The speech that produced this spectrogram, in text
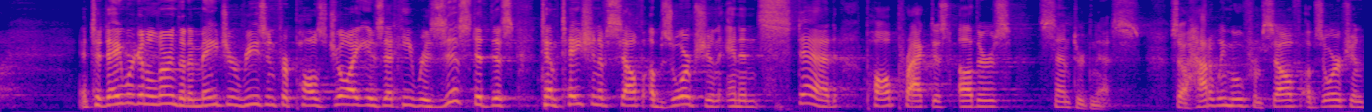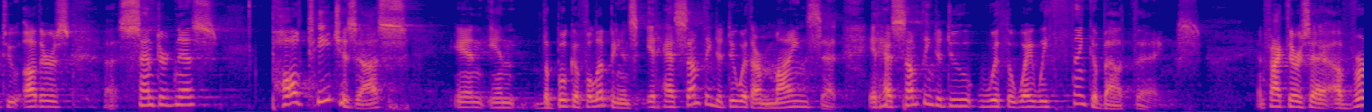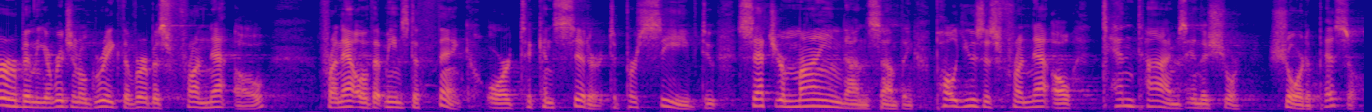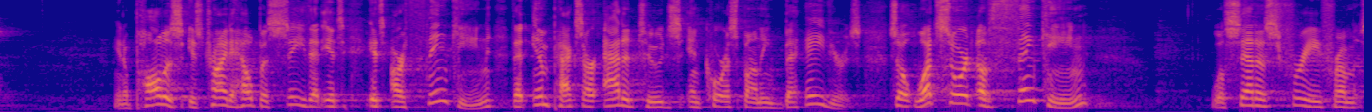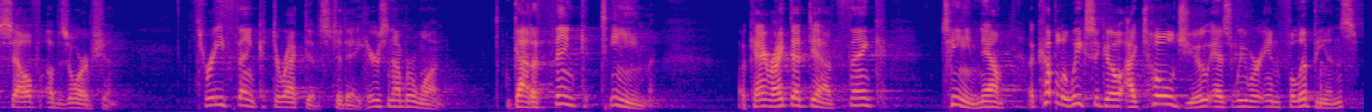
And today we're going to learn that a major reason for Paul's joy is that he resisted this temptation of self absorption and instead, Paul practiced others centeredness. So, how do we move from self absorption to others uh, centeredness? Paul teaches us in, in the book of Philippians, it has something to do with our mindset, it has something to do with the way we think about things. In fact, there's a, a verb in the original Greek, the verb is phroneo. Phroneo that means to think or to consider, to perceive, to set your mind on something. Paul uses phroneo 10 times in this short, short epistle. You know, Paul is, is trying to help us see that it's, it's our thinking that impacts our attitudes and corresponding behaviors. So, what sort of thinking will set us free from self absorption? Three think directives today. Here's number one got to think team. Okay, write that down. Think team. Now, a couple of weeks ago, I told you as we were in Philippians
